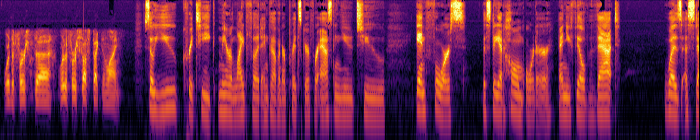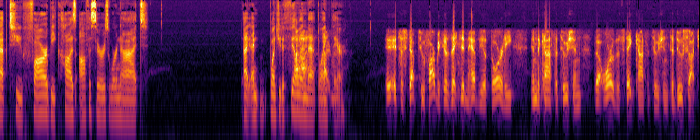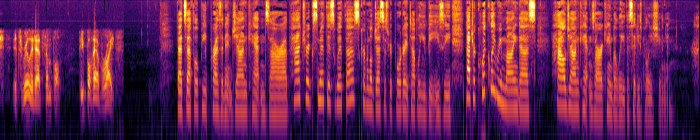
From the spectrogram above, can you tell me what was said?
we're the first uh, we're the first suspect in line. So you critique Mayor Lightfoot and Governor Pritzker for asking you to enforce the stay at home order and you feel that was a step too far because officers were not. I, I want you to fill in that blank I, there. It's a step too far because they didn't have the authority in the Constitution or the state Constitution to do such. It's really that simple. People have rights. That's FOP President John Catanzara. Patrick Smith is with us, criminal justice reporter at WBEZ. Patrick, quickly remind us how John Catanzara came to lead the city's police union.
